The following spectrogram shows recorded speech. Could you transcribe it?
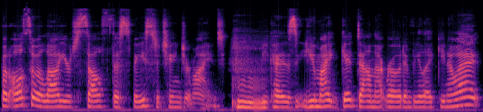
But also allow yourself the space to change your mind mm. because you might get down that road and be like, you know what?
